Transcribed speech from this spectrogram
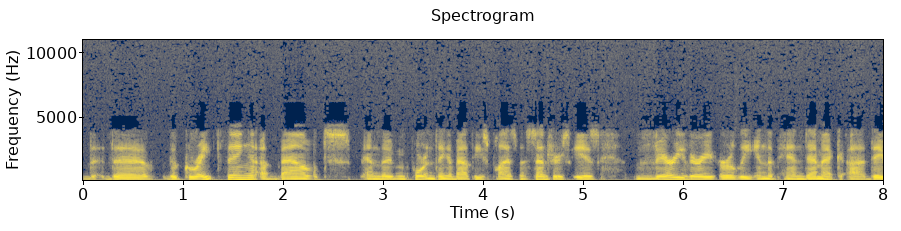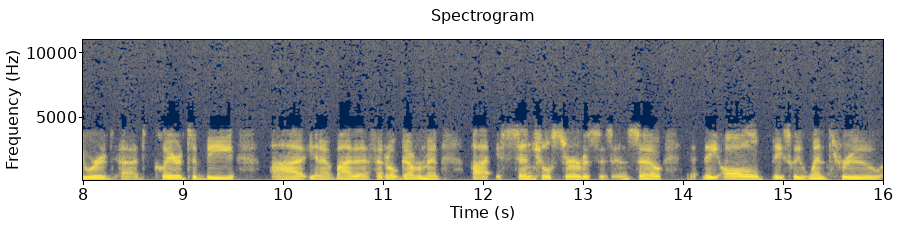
the, the great thing about and the important thing about these plasma centers is very very early in the pandemic uh, they were uh, declared to be uh, you know by the federal government essential services, and so they all basically went through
